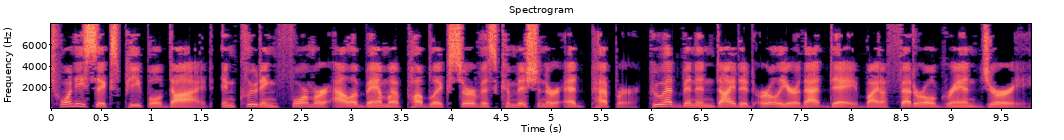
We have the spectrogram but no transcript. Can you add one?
26 people died, including former Alabama Public Service Commissioner Ed Pepper, who had been indicted earlier that day by a federal grand jury.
